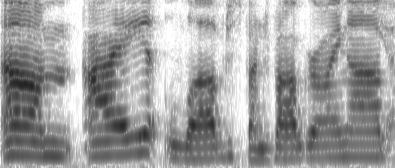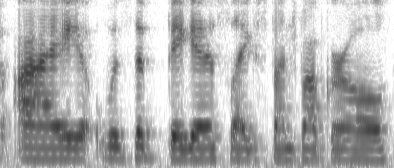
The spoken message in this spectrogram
Um, I loved SpongeBob growing up. Yep. I was the biggest like SpongeBob girl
